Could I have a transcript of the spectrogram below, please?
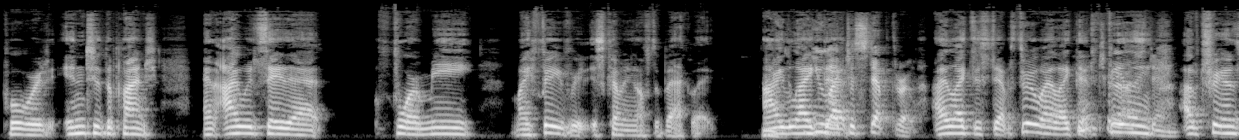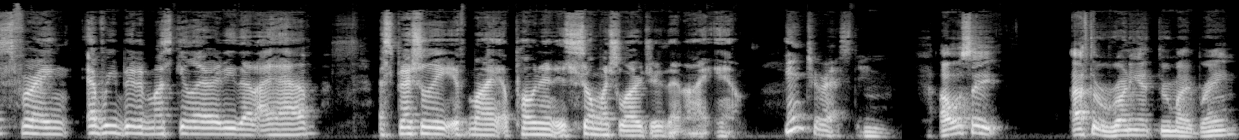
forward into the punch. And I would say that for me, my favorite is coming off the back leg. I like you that. like to step through. I like to step through. I like that feeling of transferring every bit of muscularity that I have, especially if my opponent is so much larger than I am. Interesting. Mm. I will say, after running it through my brain,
